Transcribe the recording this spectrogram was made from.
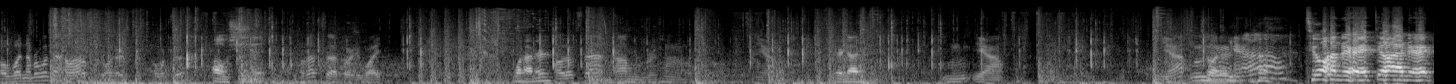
Oh, what number was that? Oh, that was 200. Oh, what's this? Oh, shit. Oh, that's uh, 30 white. 100? Oh, that's that? Um, hmm. yeah. You're dead. Mm, yeah. Yeah. mhm, 200. Yeah. 200. 200.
